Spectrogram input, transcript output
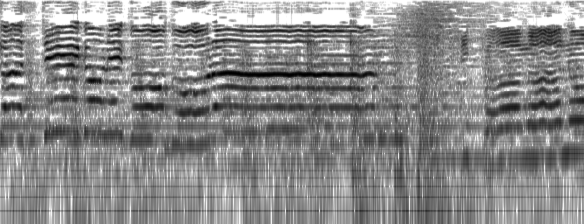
castigo ni gogoran Ika nga no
